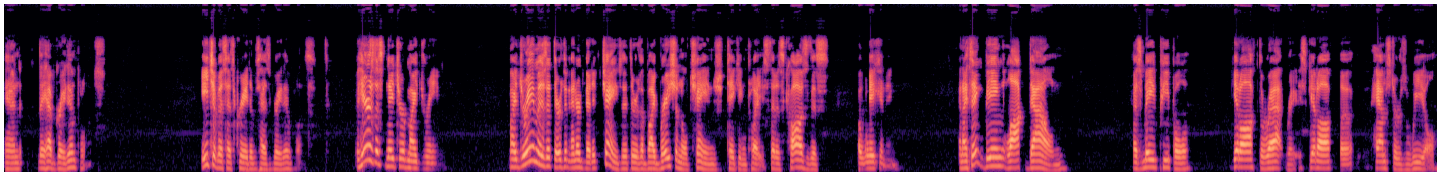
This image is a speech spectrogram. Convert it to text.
and they have great influence. Each of us as creatives has great influence. But here's the nature of my dream. My dream is that there's an energetic change, that there's a vibrational change taking place that has caused this awakening. And I think being locked down has made people get off the rat race, get off the hamster's wheel,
